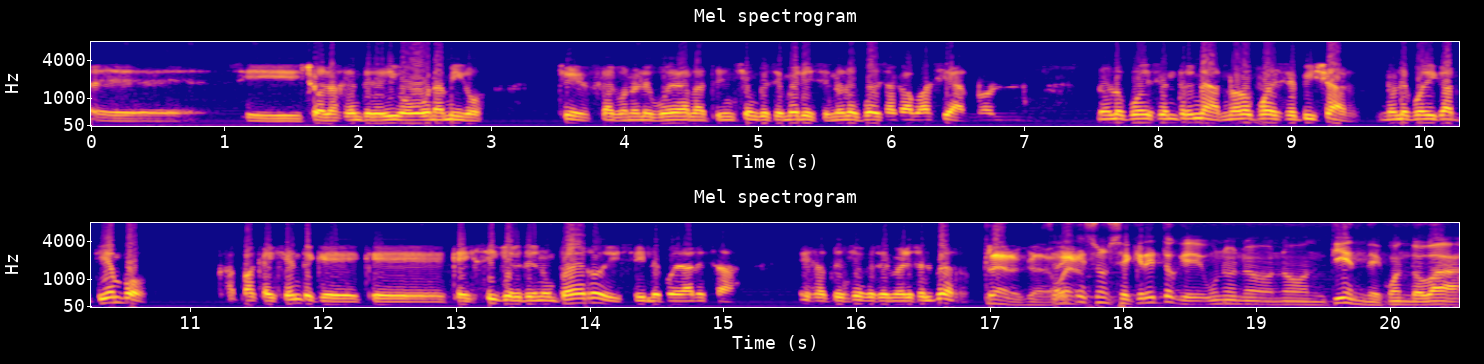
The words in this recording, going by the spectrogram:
eh, si yo a la gente le digo a un amigo, che, flaco, no le puede dar la atención que se merece, no lo puedes sacar a pasear, no, no lo puedes entrenar, no lo puedes cepillar, no le puede dedicar tiempo, capaz que hay gente que, que, que sí quiere tener un perro y sí le puede dar esa, esa atención que se merece el perro. Claro, claro. ¿Sabés Bueno, que es un secreto que uno no, no entiende cuando va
